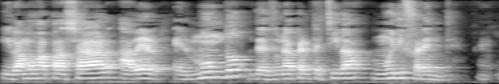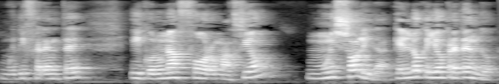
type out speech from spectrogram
y vamos a pasar a ver el mundo desde una perspectiva muy diferente, ¿eh? muy diferente y con una formación muy sólida, que es lo que yo pretendo,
